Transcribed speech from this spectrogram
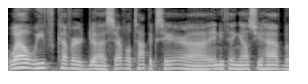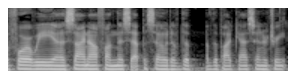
Well, we've covered uh, several topics here. Uh, anything else you have before we uh, sign off on this episode of the of the podcast Senator Treat?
